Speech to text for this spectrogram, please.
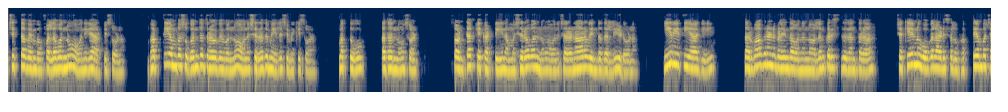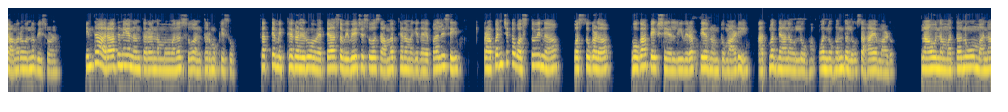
ಚಿತ್ತವೆಂಬ ಫಲವನ್ನು ಅವನಿಗೆ ಅರ್ಪಿಸೋಣ. ಭಕ್ತಿ ಎಂಬ ಸುಗಂಧ ದ್ರವ್ಯವನ್ನು ಅವನ ಶಿರದ ಮೇಲೆ ಚಿಮುಕಿಸೋಣ ಮತ್ತು ಅದನ್ನು ಸೊಂಟಕ್ಕೆ ಕಟ್ಟಿ ನಮ್ಮ ಶಿರವನ್ನು ಅವನ ಚರಣಾರವಿಂದದಲ್ಲಿ ಇಡೋಣ. ಈ ರೀತಿಯಾಗಿ ಸರ್ವಾಭರಣಗಳಿಂದ ಅವನನ್ನು ಅಲಂಕರಿಸಿದ ನಂತರ ಚಕೆಯನ್ನು ಹೋಗಲಾಡಿಸಲು ಭಕ್ತಿ ಎಂಬ ಚಾಮರವನ್ನು ಬೀಸೋಣ. ಇಂಥ ಆರಾಧನೆಯ ನಂತರ ನಮ್ಮ ಮನಸ್ಸು ಅಂತರ್ಮುಖಿಸು. ಸತ್ಯ ಮಿಥ್ಯಗಳಿರುವ ವ್ಯತ್ಯಾಸ ವಿವೇಚಿಸುವ ಸಾಮರ್ಥ್ಯ ನಮಗೆ ದಯಪಾಲಿಸಿ ಪ್ರಾಪಂಚಿಕ ವಸ್ತುವಿನ ವಸ್ತುಗಳ ಭೋಗಾಪೇಕ್ಷೆಯಲ್ಲಿ ವಿರಕ್ತಿಯನ್ನುಂಟು ಮಾಡಿ ಆತ್ಮಜ್ಞಾನವನ್ನು ಹೊಂದಲು ಸಹಾಯ ಮಾಡು. ನಾವು ನಮ್ಮ ತನು, ಮನ,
